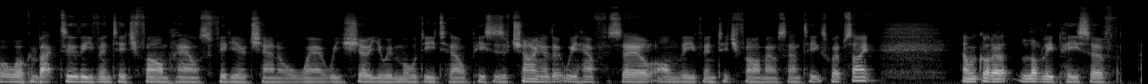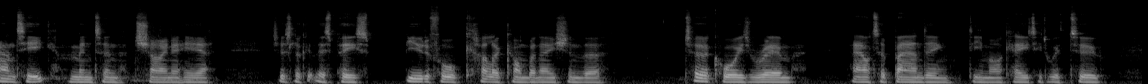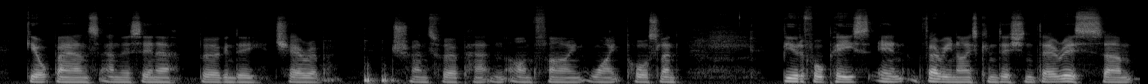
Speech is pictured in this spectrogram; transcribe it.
Well, welcome back to the Vintage Farmhouse video channel where we show you in more detail pieces of china that we have for sale on the Vintage Farmhouse Antiques website. And we've got a lovely piece of antique Minton china here. Just look at this piece. Beautiful colour combination. The turquoise rim, outer banding demarcated with two gilt bands and this inner burgundy cherub transfer pattern on fine white porcelain. Beautiful piece in very nice condition. There is some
